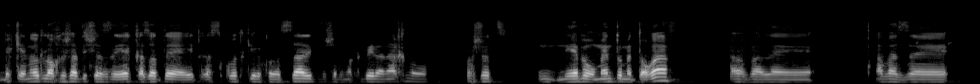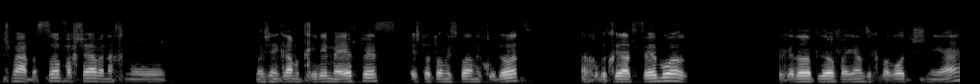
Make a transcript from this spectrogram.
בכנות, לא חשבתי שזה יהיה כזאת אה, התרסקות כאילו קולוסלית, ושבמקביל אנחנו פשוט נהיה במומנטום מטורף, אבל, אה, אבל זה, תשמע, בסוף עכשיו אנחנו, מה שנקרא, מתחילים מאפס, יש את אותו מספר נקודות, אנחנו בתחילת פברואר, בגדול הפלייאוף העניין זה כבר עוד שנייה.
